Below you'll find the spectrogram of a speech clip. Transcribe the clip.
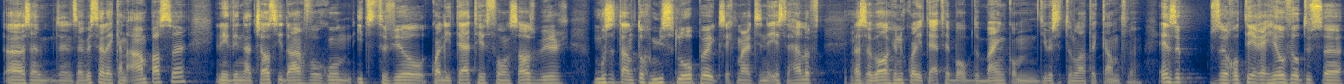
eh, zijn, zijn, zijn wedstrijden kan aanpassen. En ik denk dat Chelsea daarvoor gewoon iets te veel kwaliteit heeft voor een Salzburg. Moest het dan toch mislopen, ik zeg maar het in de eerste helft, dat ze wel genoeg kwaliteit hebben op de bank om die wedstrijd te laten kantelen. En ze, ze roteren heel veel tussen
